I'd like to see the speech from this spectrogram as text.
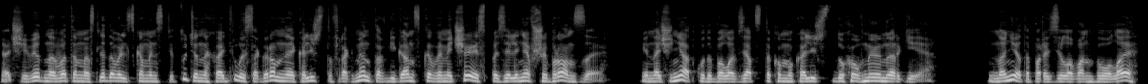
Очевидно, в этом исследовательском институте находилось огромное количество фрагментов гигантского меча из позеленевшей бронзы, иначе неоткуда было взяться такому количеству духовной энергии. Но не это поразило Ван Буэлэ,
